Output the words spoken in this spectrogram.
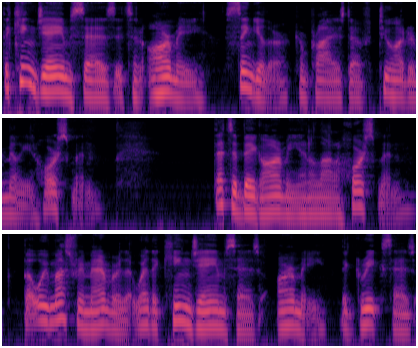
The King James says it's an army, singular, comprised of 200 million horsemen. That's a big army and a lot of horsemen. But we must remember that where the King James says army, the Greek says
